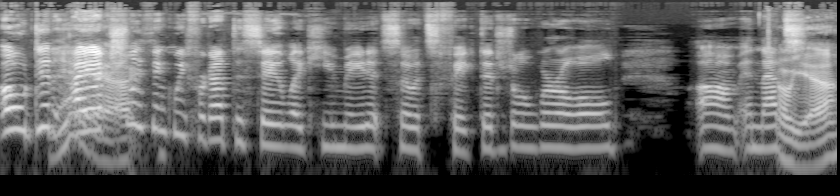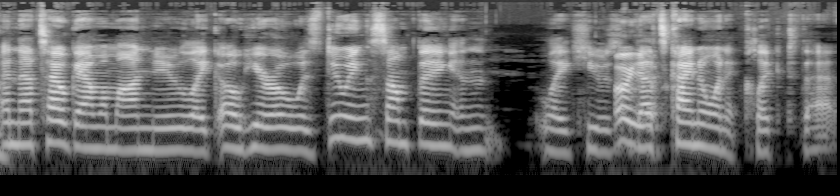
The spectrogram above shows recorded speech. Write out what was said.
Oh, did I actually think we forgot to say like he made it so it's fake digital world. Um, and that's Oh, yeah? and that's how Gammamon knew like oh Hero was doing something and like he was Oh, yeah. that's kind of when it clicked that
